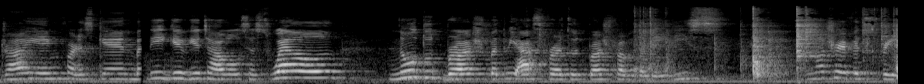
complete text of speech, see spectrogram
drying for the skin, but they give you towels as well. No toothbrush, but we asked for a toothbrush from the ladies. I'm not sure if it's free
